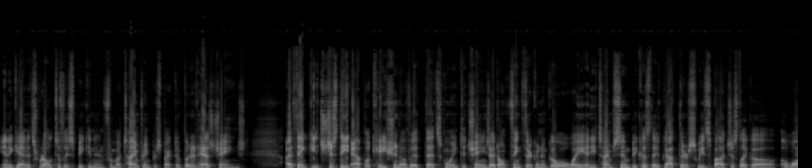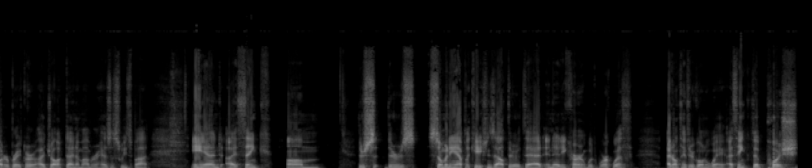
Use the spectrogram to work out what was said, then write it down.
again, it's relatively speaking in from a time frame perspective, but it has changed. I think it's just the application of it that's going to change. I don't think they're going to go away anytime soon because they've got their sweet spot, just like a, a water brake or a hydraulic dynamometer has a sweet spot. And I think um, there's there's so many applications out there that an eddy current would work with. I don't think they're going away. I think the push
